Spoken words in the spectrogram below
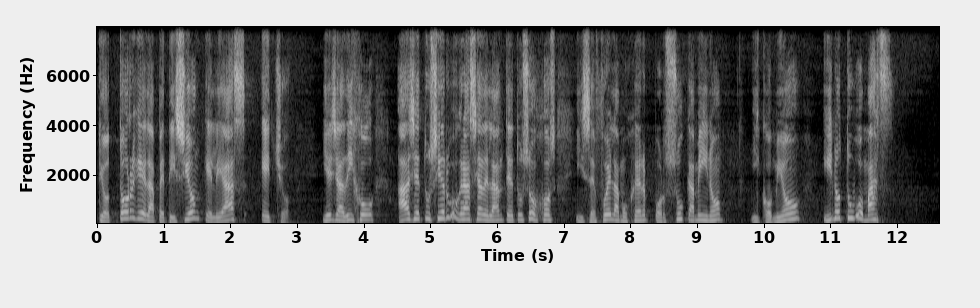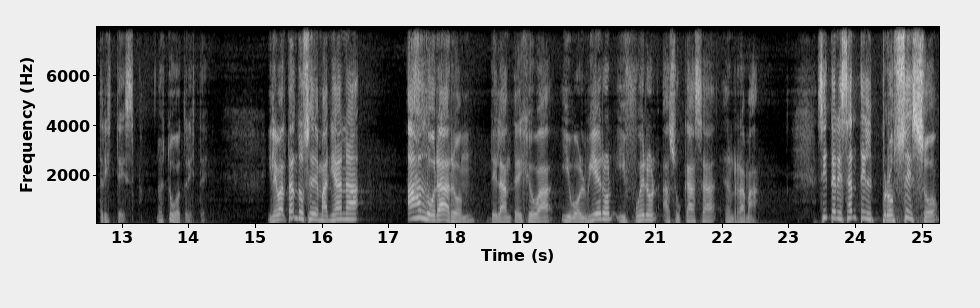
te otorgue la petición que le has hecho. Y ella dijo, halle tu siervo gracia delante de tus ojos. Y se fue la mujer por su camino y comió y no tuvo más tristeza. No estuvo triste. Y levantándose de mañana, adoraron delante de Jehová y volvieron y fueron a su casa en Ramá. Es interesante el proceso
